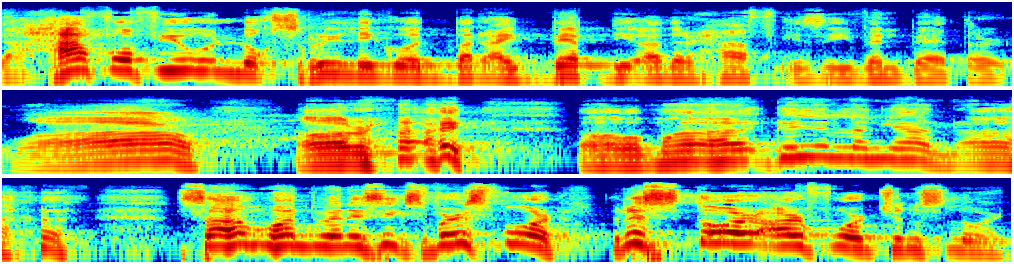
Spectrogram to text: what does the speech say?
The half of you looks really good, but I bet the other half is even better. Wow. All right. Oh, mga, ganyan lang yan. Uh, Psalm 126, verse 4. Restore our fortunes, Lord.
